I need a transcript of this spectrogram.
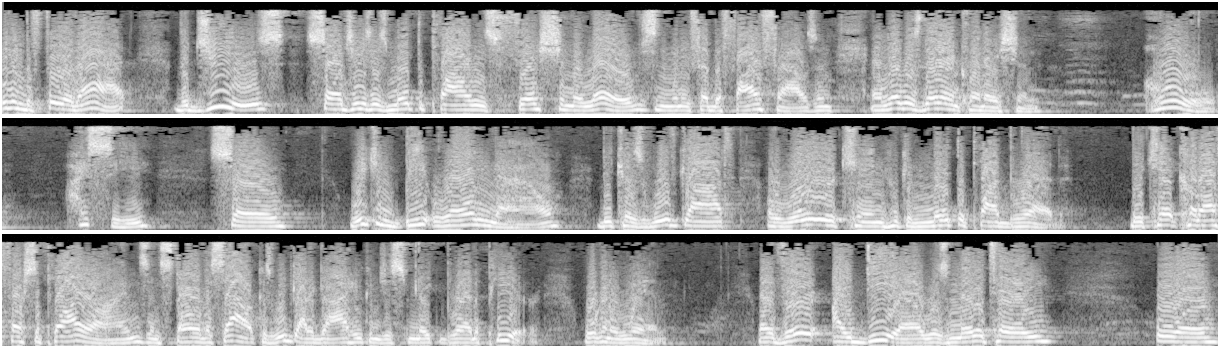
even before that, the Jews saw Jesus multiply these fish and the loaves, and when he fed the 5,000, and what was their inclination? Oh, I see. So we can beat Rome now because we've got a warrior king who can multiply bread. They can't cut off our supply lines and starve us out because we've got a guy who can just make bread appear. We're going to win. Right? Their idea was military or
